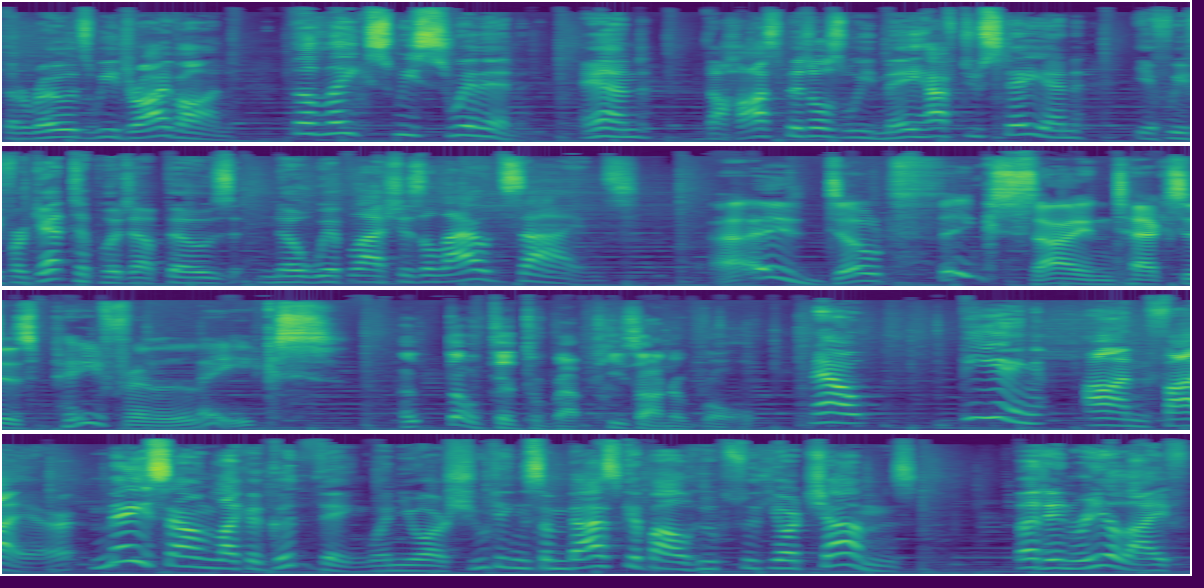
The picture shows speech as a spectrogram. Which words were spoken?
the roads we drive on, the lakes we swim in, and the hospitals we may have to stay in if we forget to put up those no whiplashes allowed signs. I don't think sign taxes pay for lakes. Oh, don't interrupt, he's on a roll. Now, being on fire may sound like a good thing when you're shooting some basketball hoops with your chums, but in real life,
